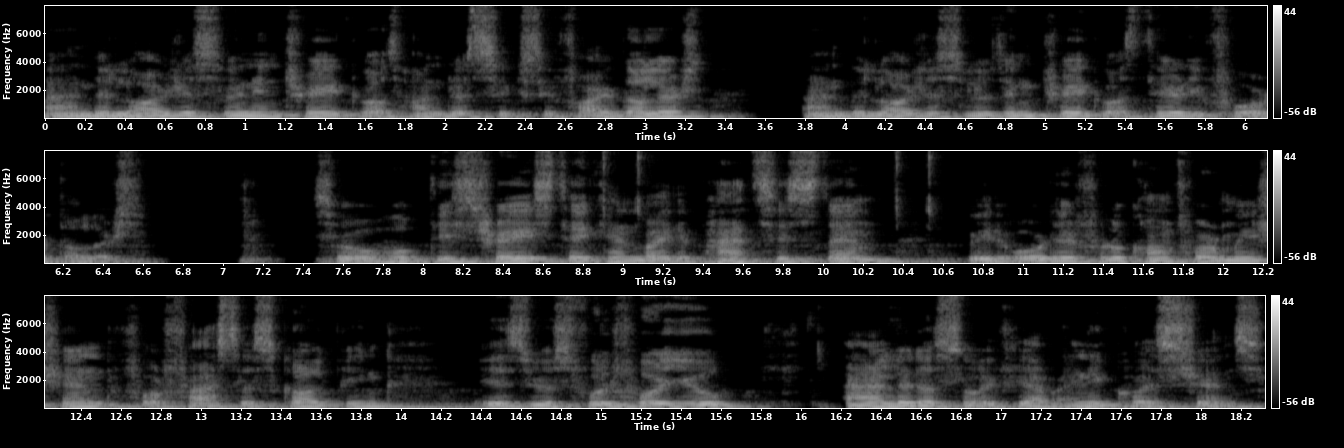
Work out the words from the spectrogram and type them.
and the largest winning trade was $165 and the largest losing trade was $34 so hope this trace taken by the PAT system with order flow confirmation for fast scalping is useful for you and let us know if you have any questions.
